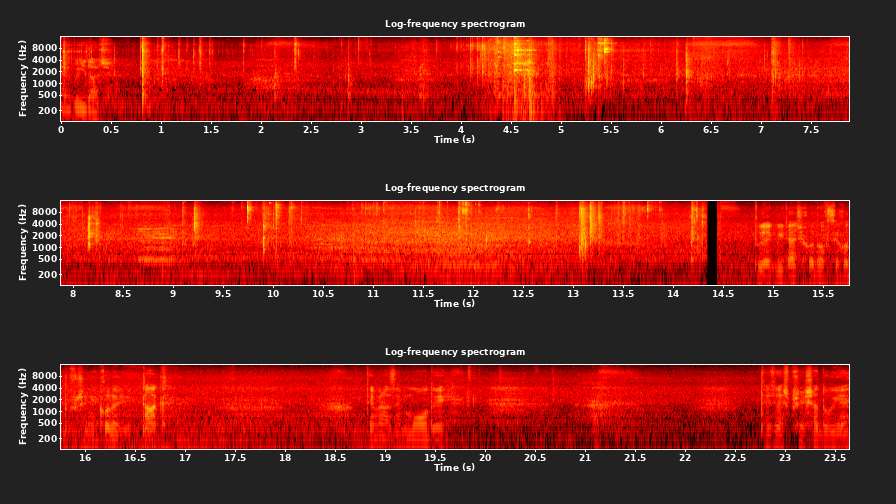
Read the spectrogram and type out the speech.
Jak widać. Tu jak widać hodowcy, hodowczynie kolejny ptak. Tym razem młody. Tutaj też przesiaduje.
